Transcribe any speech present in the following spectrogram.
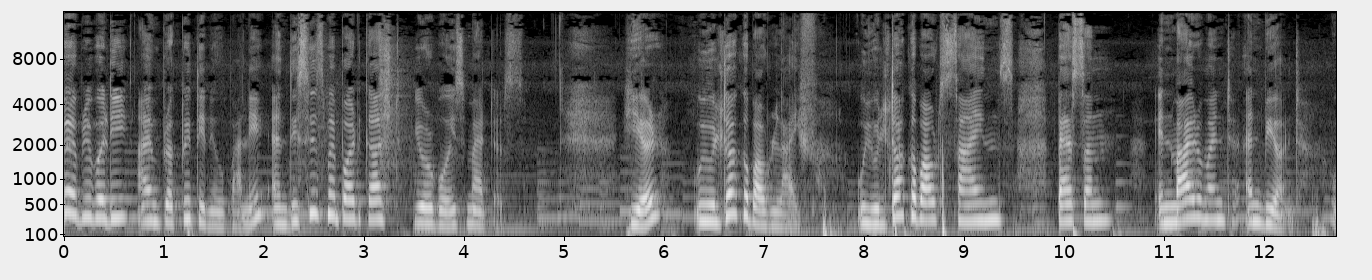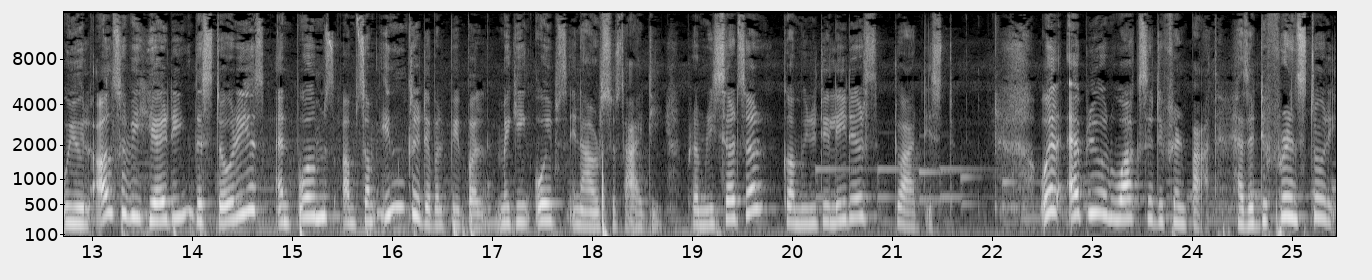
everybody. I am Prakriti Neupane, and this is my podcast, Your Voice Matters. Here, we will talk about life. We will talk about science, passion, environment, and beyond. We will also be hearing the stories and poems of some incredible people making waves in our society, from researchers, community leaders, to artists. Well, everyone walks a different path, has a different story,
